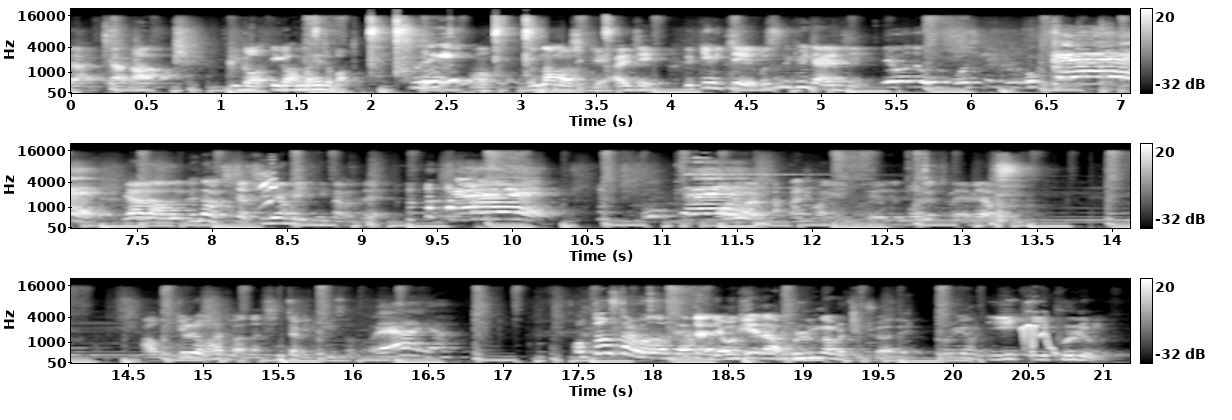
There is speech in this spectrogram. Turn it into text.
야, 야, 나 이거 이거 한번 해줘봐. 고데기? 어, 존나 멋있게. 알지? 느낌 있지? 무슨 느낌인지 알지? 얘 오늘 옷 멋있게 입고 오케이 야, 나 오늘 끝나고 진짜 중요한 미팅 있다 근데. 오케이 오케이 머리가 딱 깔끔하게. 머리가 좀 애매하고. 아, 웃기려고 하지 마. 나 진짜 미팅 있어. 왜야 야 어떤 스타일 원하세요? 일단 여기에다 볼륨감을 좀 줘야 돼. 볼륨. 이, 이 볼륨.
